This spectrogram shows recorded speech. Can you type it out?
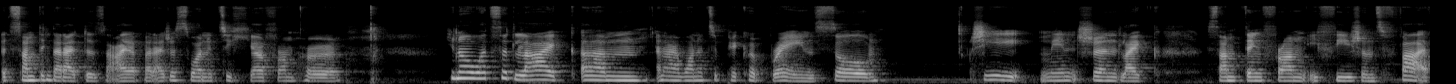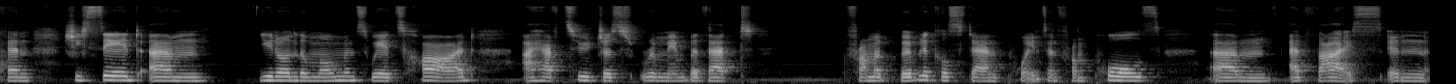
it's something that I desire, but I just wanted to hear from her you know, what's it like? Um, and I wanted to pick her brain. So she mentioned like something from Ephesians 5, and she said, um, you know, in the moments where it's hard, I have to just remember that from a biblical standpoint and from Paul's um, advice in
